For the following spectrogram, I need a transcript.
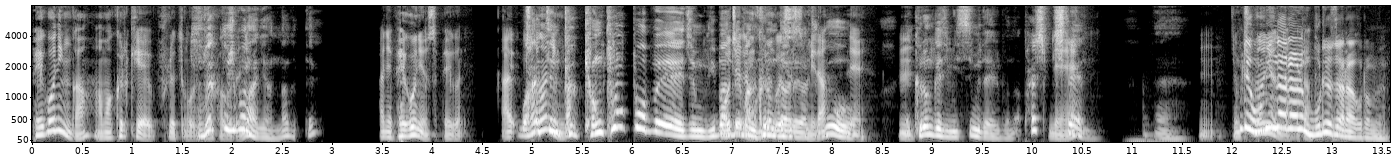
100원인가 아마 그렇게 불렸던 걸로 990원 기억하거든요. 아니었나 그때? 아니야 100원이었어 100원. 아 뭐 하여튼 1000원인가? 그 경품법에 좀 위반되면 그런 거 있었습니다. 그래가지고 네. 음. 그런 게 좀 있습니다 일본. 87엔. 네. 음. 근데 우리나라는 무료잖아 그러면.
